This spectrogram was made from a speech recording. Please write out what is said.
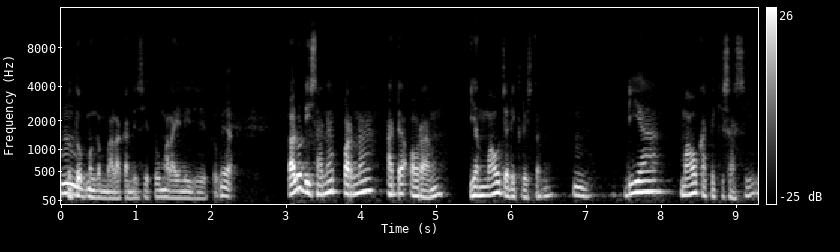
untuk menggembalakan di situ, melayani di situ. Ya. Lalu di sana pernah ada orang yang mau jadi Kristen, dia mau katekisasi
